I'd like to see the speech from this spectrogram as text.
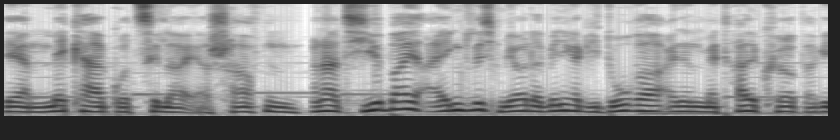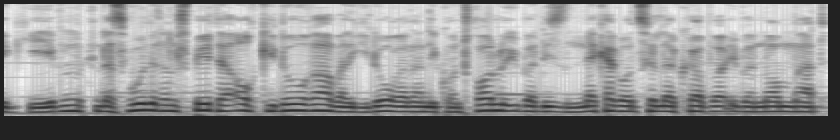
der Mecha-Godzilla erschaffen. Man hat hierbei eigentlich mehr oder weniger Ghidorah einen Metallkörper gegeben. Und das wurde dann später auch Ghidorah, weil Ghidorah dann die Kontrolle über diesen Mecha-Godzilla-Körper übernommen hat,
